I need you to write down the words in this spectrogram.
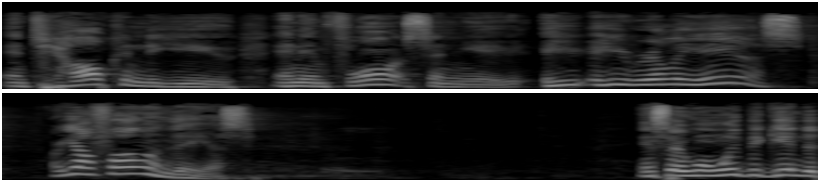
and talking to you and influencing you. He, he really is. Are y'all following this? And so when we begin to,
